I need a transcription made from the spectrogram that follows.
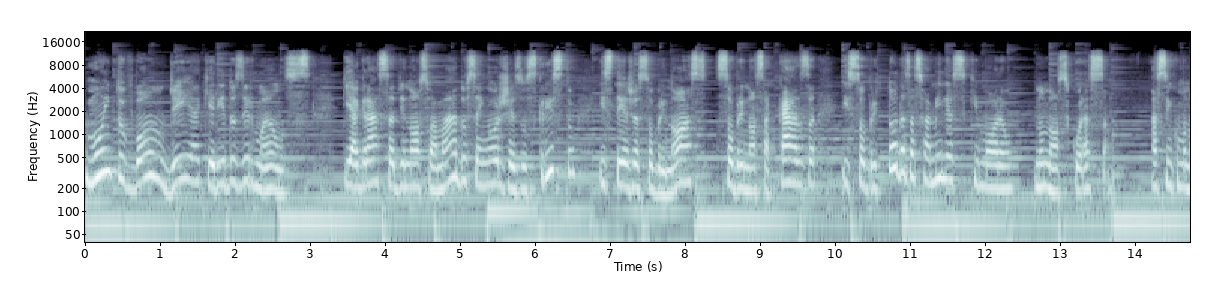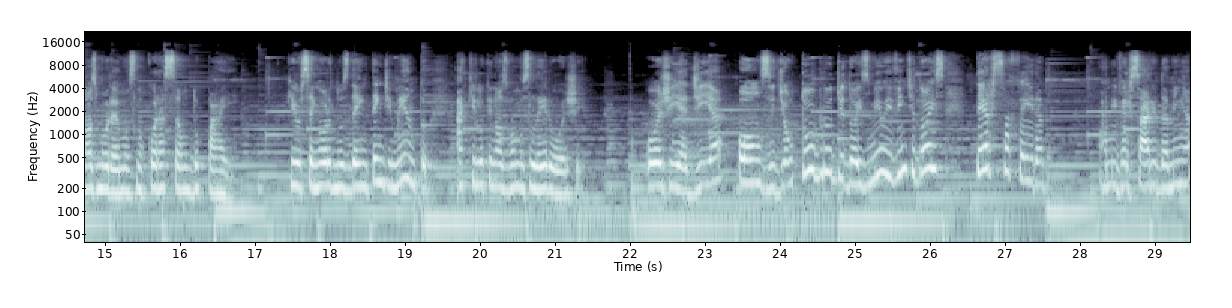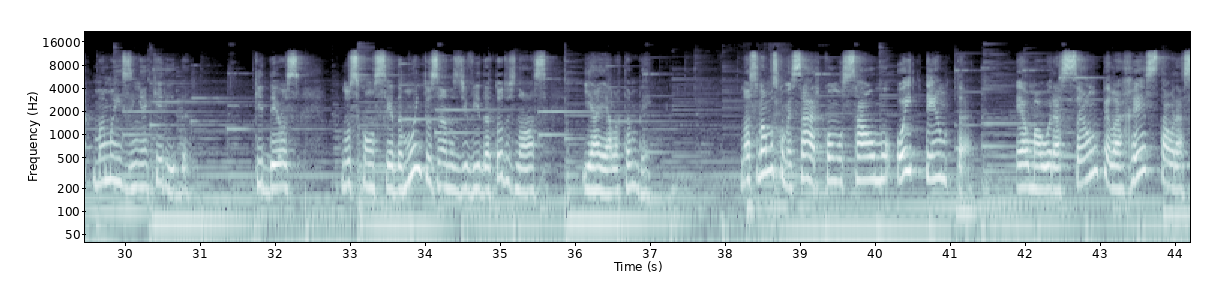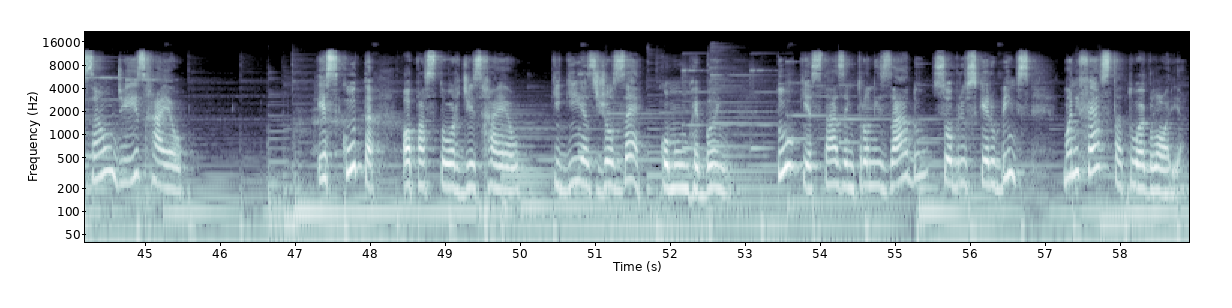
Muito bom dia, queridos irmãos. Que a graça de nosso amado Senhor Jesus Cristo esteja sobre nós, sobre nossa casa e sobre todas as famílias que moram no nosso coração, assim como nós moramos no coração do Pai. Que o Senhor nos dê entendimento aquilo que nós vamos ler hoje. Hoje é dia 11 de outubro de 2022, terça-feira, aniversário da minha mamãezinha querida. Que Deus nos conceda muitos anos de vida a todos nós e a ela também. Nós vamos começar com o Salmo 80. É uma oração pela restauração de Israel. Escuta, ó pastor de Israel, que guias José como um rebanho. Tu que estás entronizado sobre os querubins, manifesta a tua glória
